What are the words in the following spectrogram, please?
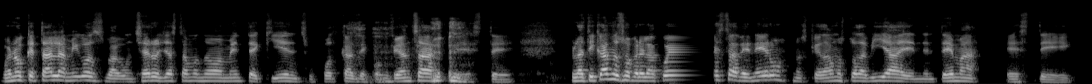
Bueno, ¿qué tal amigos vagonceros? Ya estamos nuevamente aquí en su podcast de confianza, este, platicando sobre la cuesta de enero. Nos quedamos todavía en el tema, este,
